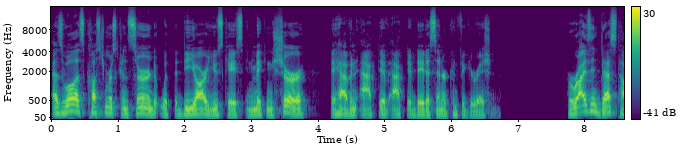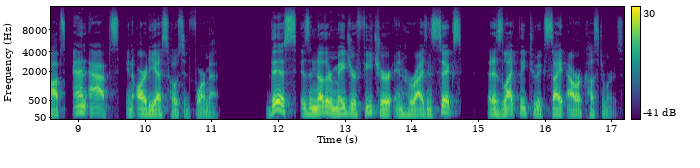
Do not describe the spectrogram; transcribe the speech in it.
as well as customers concerned with the DR use case in making sure they have an active active data center configuration. Horizon desktops and apps in RDS hosted format. This is another major feature in Horizon 6 that is likely to excite our customers.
